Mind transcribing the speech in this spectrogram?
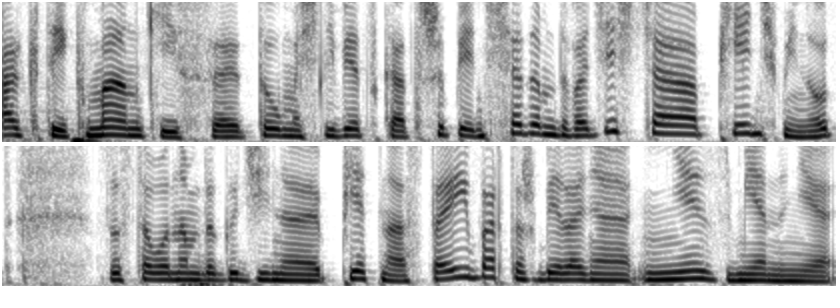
Arctic Monkeys, tu Myśliwiecka 357, 25 minut. Zostało nam do godziny 15. Bartosz Bielenia niezmiennie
